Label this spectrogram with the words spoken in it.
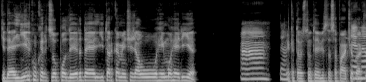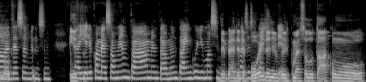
Que daí ali ele concretizou o poder, daí ali, teoricamente, já o rei morreria. Ah, tá. É que talvez tu não tenha visto essa parte é, agora não, de novo. É dessa vez. Aí ele começa a aumentar, aumentar, aumentar, engolir uma cidade. De, é, depois ele, ele, começa a lutar com o,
